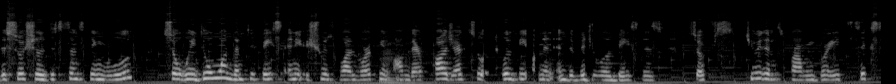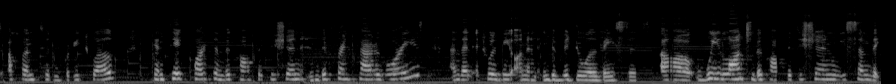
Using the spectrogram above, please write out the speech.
the social distancing rules. So we don't want them to face any issues while working on their project. So it will be on an individual basis. So students from grade 6 up until grade 12 can take part in the competition in different categories, and then it will be on an individual basis. Uh, we launch the competition, we send the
